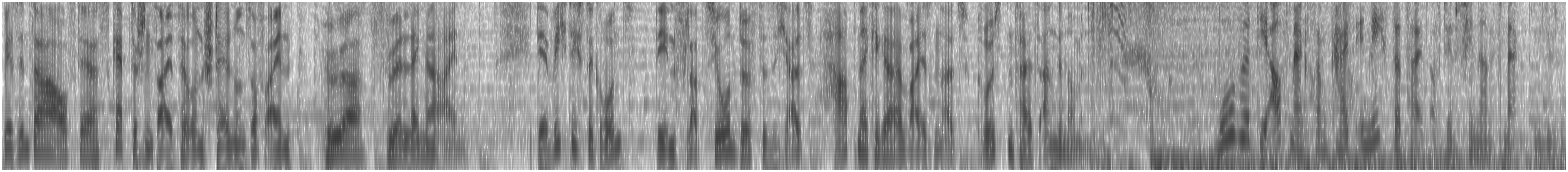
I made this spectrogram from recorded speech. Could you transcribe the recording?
Wir sind da auf der skeptischen Seite und stellen uns auf ein höher für länger ein. Der wichtigste Grund, die Inflation dürfte sich als hartnäckiger erweisen als größtenteils angenommen. Wo wird die Aufmerksamkeit in nächster Zeit auf den Finanzmärkten liegen?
